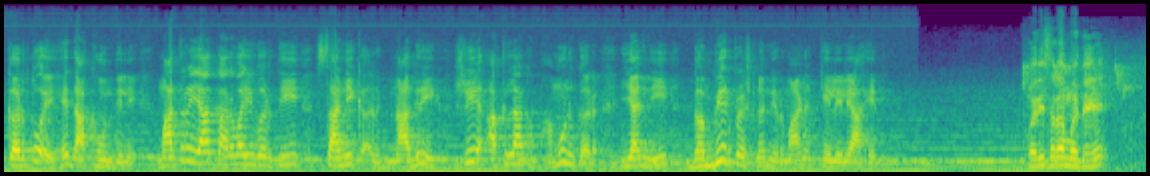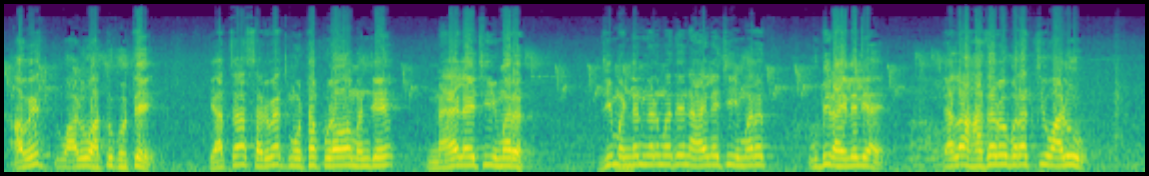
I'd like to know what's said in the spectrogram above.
करतोय हे दाखवून दिले. मात्र या कारवाईवरती स्थानिक नागरिक श्री अखलाक म्हामुणकर यांनी गंभीर प्रश्न निर्माण केलेले आहेत. परिसरामध्ये अवैध वाळू वाहतूक होते. याचा सर्वात मोठा पुरावा म्हणजे न्यायालयाची इमारत. जी मंडणगडमध्ये न्यायालयाची इमारत उभी राहिलेली आहे. त्याला हजारो बराचची वाळू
